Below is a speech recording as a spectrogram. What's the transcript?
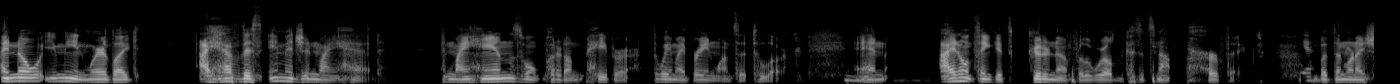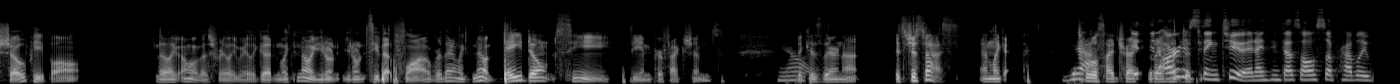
I know what you mean. Where like I have this image in my head, and my hands won't put it on paper the way my brain wants it to look, Mhm. and I don't think it's good enough for the world because it's not perfect. Yeah. But then when I show people, they're like, "Oh, that's really really good." I'm like, "No, you don't you don't see that flaw over there." I'm like, "No, they don't see the imperfections No. because they're not. It's just us." And like yeah. total sidetrack. It's an had to artist thing too, and I think that's also probably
